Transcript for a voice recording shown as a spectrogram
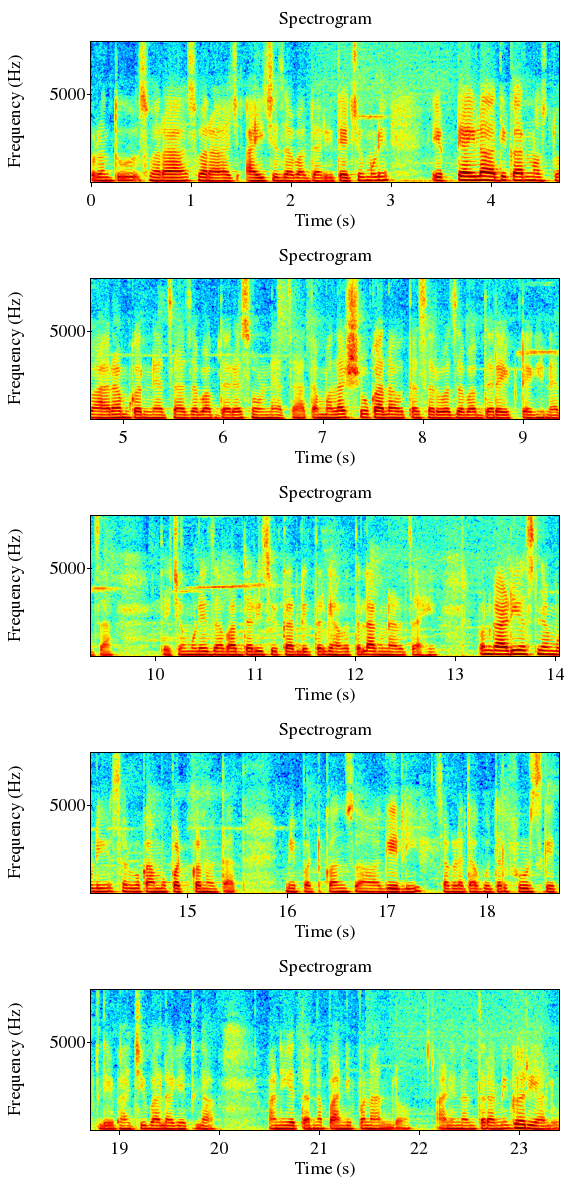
परंतु स्वरा स्वराज आईची जबाबदारी त्याच्यामुळे एकट्या आईला अधिकार नसतो आराम करण्याचा जबाबदाऱ्या सोडण्याचा. आता मला शोक आला होता सर्व जबाबदाऱ्या एकट्या घेण्याचा. त्याच्यामुळे जबाबदारी स्वीकारली तर घ्यावं तर लागणारच आहे. पण गाडी असल्यामुळे सर्व कामं पटकन होतात. मी पटकन स गेली. सगळ्यात अगोदर फ्रूट्स घेतले भाजीपाला घेतला आणि येताना पाणी पण आणलं आणि नंतर आम्ही घरी आलो.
